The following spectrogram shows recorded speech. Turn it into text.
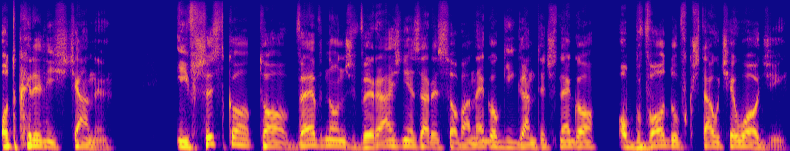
Odkryli ściany. I wszystko to wewnątrz wyraźnie zarysowanego gigantycznego obwodu w kształcie łodzi.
